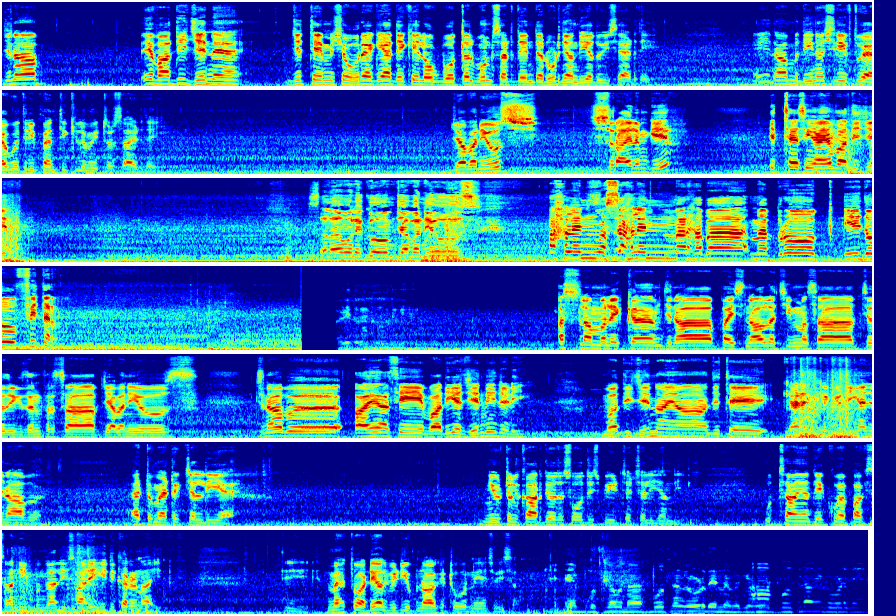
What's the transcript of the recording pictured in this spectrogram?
ਜਨਾਬ ਇਹ ਵਾਦੀ ਜਿੰਨ ਹੈ ਜਿੱਥੇ ਮਸ਼ਹੂਰ ਹੈ ਕਿ ਆ ਦੇਖੇ ਲੋਕ ਬੋਤਲ ਬੁੰਨ ਸੱਟਦੇ ਨੇ ਤੇ ਰੁੜ ਜਾਂਦੀ ਹੈ ਦੂਈ ਸਾਈਡ ਤੇ ਇਹ ਨਾ ਮਦੀਨਾ ਸ਼ਰੀਫ ਤੋਂ ਹੈ ਕੋਈ 35 ਕਿਲੋਮੀਟਰ ਸਾਈਡ ਦਾ ਹੀ ਜਾਬਾ ਨਿਊਜ਼ ਸਰਾਇਲਮਗੀਰ ਇੱਥੇ ਅਸੀਂ ਆਏ ਵਾਦੀ ਜਿੰਨ ਸਲਾਮ ਅਲੈਕੁਮ ਜਾਬਾ ਨਿਊਜ਼ ਅਹਲਨ ਵਸਹਲਨ ਮਰਹਬਾ ਮਬਰੂਕ ਈਦ ਉਲ ਫਿਤਰ अस्सलाम वालेकुम जनाब भाई सनाउल्ला चीमा साहब चौधरी गजनफर ਸਾਹਿਬ ਜਾਬਾ ਨਿਊਜ਼ ਜਨਾਬ ਆਏ ਹਾਂ ਅਸੀਂ ਵਾਦੀ ਜਿੰਨੀ ਜਿਹੜੀ ਵਾਦੀ ਜਿੰਨ ਆਏ ਹਾਂ ਜਿੱਥੇ ਕਹਿੰਦੇ ਕਿ ਗੱਡੀਆਂ ਜਨਾਬ ਆਟੋਮੈਟਿਕ ਚੱਲਦੀ ਹੈ ਨਿਊਟਰਲ ਕਰ ਦਿਓ ਤੇ 100 ਦੀ ਸਪੀਡ ਤੇ ਚਲੀ ਜਾਂਦੀ ਹੈ ਉੱਥੇ ਆਏ ਹਾਂ ਦੇਖੋ ਇਹ ਪਾਕਿਸਤਾਨੀ ਬੰਗਾਲੀ ਸਾਰੇ ਈਦ ਕਰਨ ਆਏ ਤੇ ਮੈਂ ਤੁਹਾਡੇ ਹਾਲ ਵੀਡੀਓ ਬਣਾ ਕੇ ਟੋਰਨੇ ਆ ਚੋਈ ਸਾਹਿਬ ਇਹ ਬੋਤਲਾਂ ਬਣਾ ਬੋਤਲਾਂ ਰੋੜ ਦੇਣਾ ਵਗੇ ਹਾਂ ਬੋਤਲਾਂ ਵੀ ਰੋੜ ਦੇਣ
